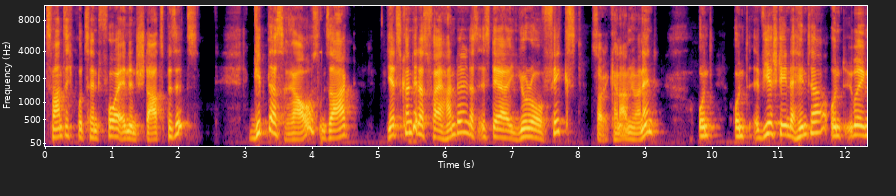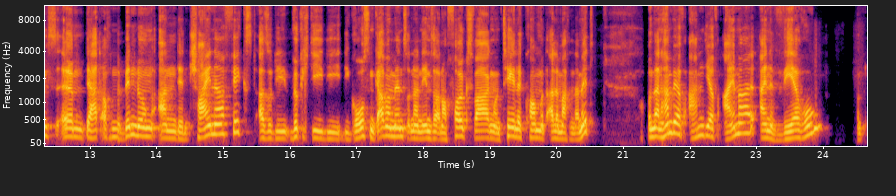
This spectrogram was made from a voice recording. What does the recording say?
20 Prozent vorher in den Staatsbesitz, gibt das raus und sagt, jetzt könnt ihr das frei handeln, das ist der Euro Fixed, sorry, keine Ahnung, wie man nennt, und und wir stehen dahinter. Und übrigens, ähm, der hat auch eine Bindung an den China Fixed, also die wirklich die, die, die großen Governments und dann nehmen sie auch noch Volkswagen und Telekom und alle machen da mit. Und dann haben wir auf, haben die auf einmal eine Währung, und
